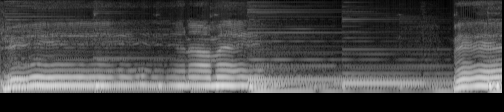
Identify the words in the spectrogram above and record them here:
Rena mig med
